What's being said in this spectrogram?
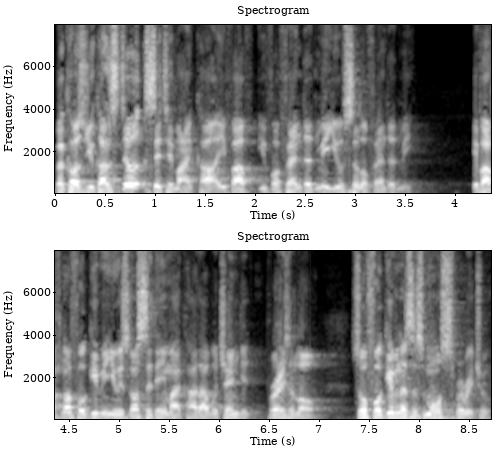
Because you can still sit in my car. If I've if offended me, you still offended me. If I've not forgiven you, it's not sitting in my car that will change it. Praise the Lord. So forgiveness is more spiritual.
